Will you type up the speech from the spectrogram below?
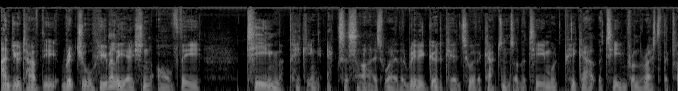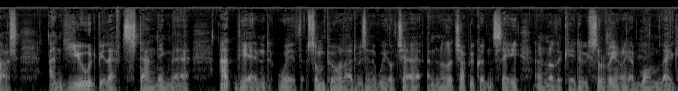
and you'd have the ritual humiliation of the team picking exercise where the really good kids who were the captains of the team would pick out the team from the rest of the class and you would be left standing there at the end with some poor lad who was in a wheelchair and another chap who couldn't see and another kid who sort of only had one leg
